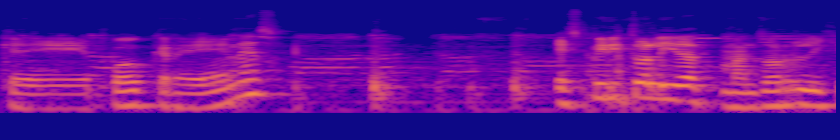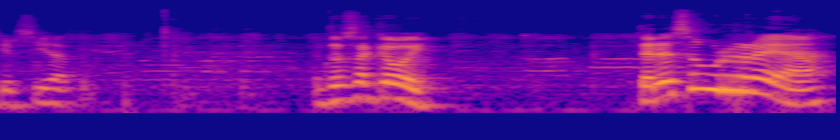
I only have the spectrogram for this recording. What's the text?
que puedo creer en eso. Espiritualidad, mandó religiosidad. Entonces, ¿a qué voy? Teresa Urrea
